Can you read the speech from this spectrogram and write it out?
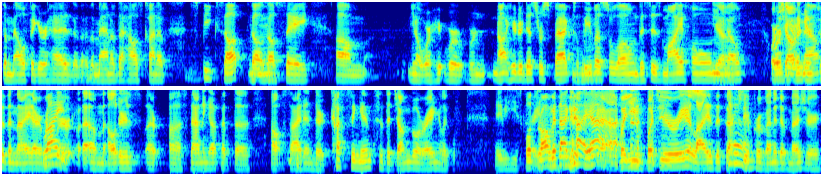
the male figurehead, the, the man of the house, kind of speaks up. They'll Mhm. they'll say, um, you know, we're we're we're not here to disrespect. To leave us alone. This is my home. Mm-hmm. Yeah. You know, or We're shouting into the night. I remember um, elders are uh, standing up at the outside and they're cussing into the jungle, right? And you're like, maybe he's What's crazy. wrong with that guy? Yeah. yeah, but you but you realize it's actually Yeah. a preventative measure,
